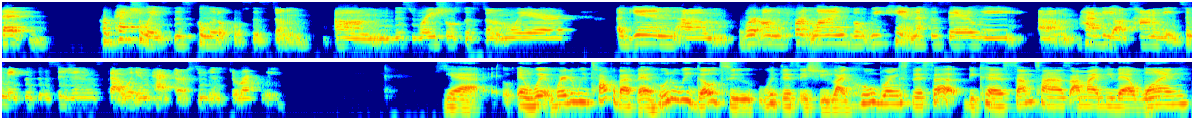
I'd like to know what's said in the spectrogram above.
that perpetuates this political system, um, this racial system where again, um, we're on the front lines, but we can't necessarily um, have the autonomy to make the decisions that would impact our students directly. Yeah. And where, where do we talk about that? Who do we go to with this issue? Like, who brings this up? Because sometimes I might be that one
